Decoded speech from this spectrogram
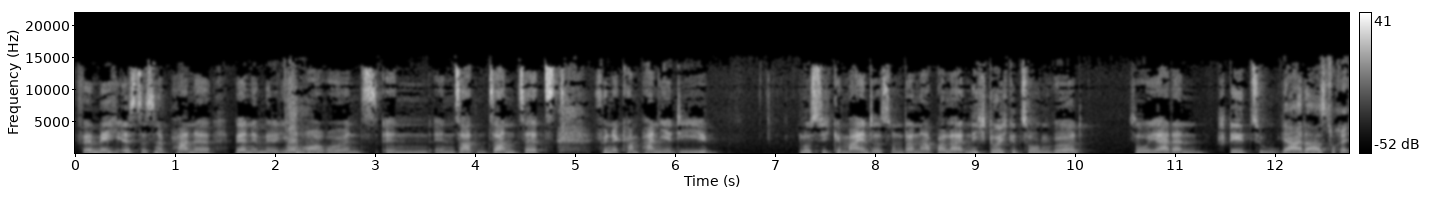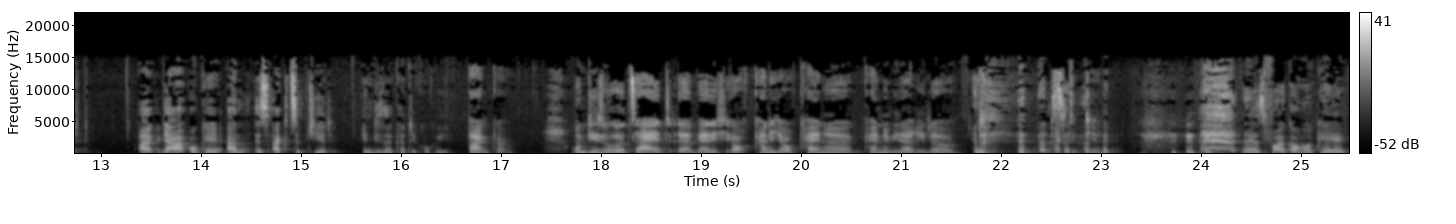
Für mich ist es eine Panne, wer eine Million Euro ins, in, in Sand Sand setzt für eine Kampagne, die lustig gemeint ist und dann aber nicht durchgezogen wird. So, ja, dann steh zu. Ja, da hast du recht. Ah, Ja, okay, ist akzeptiert in dieser Kategorie. Danke. Um diese Uhrzeit äh, werde ich auch, kann ich auch keine, keine Widerrede akzeptieren. Nee, ist vollkommen okay.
